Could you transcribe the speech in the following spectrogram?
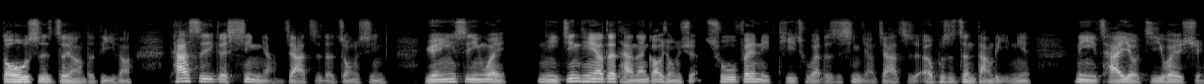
都是这样的地方，它是一个信仰价值的中心。原因是因为你今天要在台南、高雄选，除非你提出来的是信仰价值，而不是政党理念，你才有机会选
